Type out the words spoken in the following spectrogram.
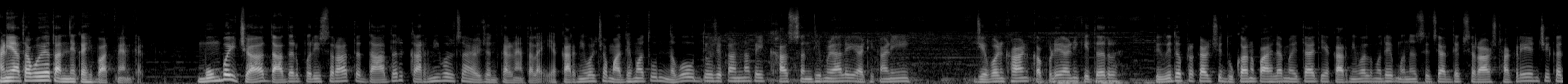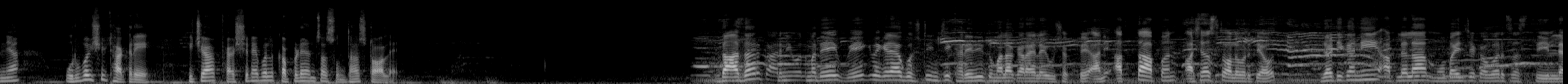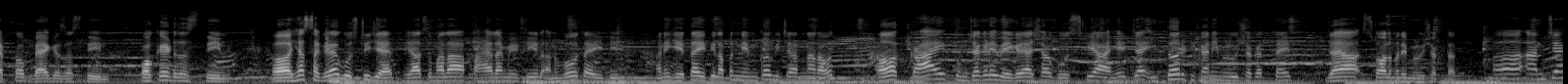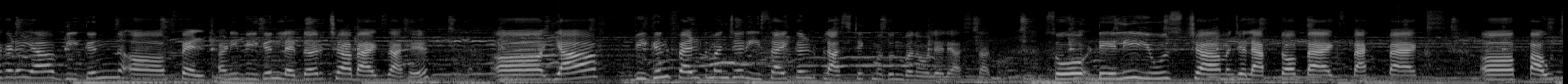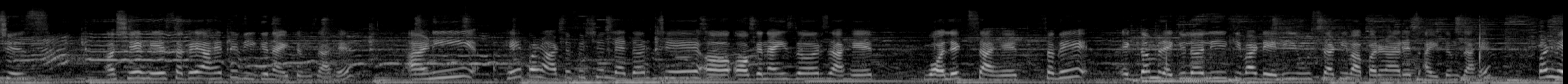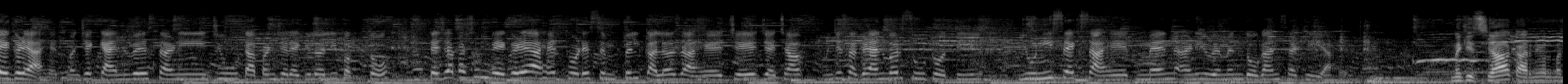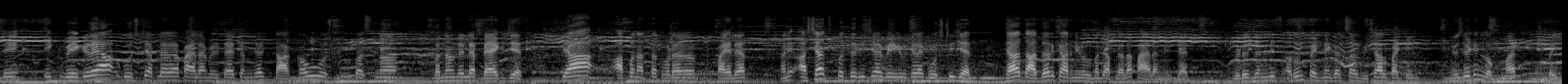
आणि आता वळूयात अन्य काही बातम्यांकडे. मुंबईच्या दादर परिसरात दादर कार्निवलचं आयोजन करण्यात आलं. या कार्निवलच्या माध्यमातून नवउद्योजकांना काही खास संधी मिळाली या ठिकाणी जेवणखाण कपडे आणि इतर विविध प्रकारची दुकानं पाहायला मिळतात. या कार्निवलमध्ये मनसेचे अध्यक्ष राज ठाकरे यांची कन्या उर्वशी ठाकरे हिच्या फॅशनेबल कपड्यांचा सुद्धा स्टॉल आहे. दादर कार्निवलमध्ये वेगवेगळ्या गोष्टींची खरेदी तुम्हाला करायला येऊ शकते आणि आत्ता आपण अशा स्टॉलवरती आहोत. ज्या ठिकाणी आपल्याला मोबाईलचे कवर्स असतील लॅपटॉप बॅगज असतील पॉकेट्स असतील ह्या सगळ्या गोष्टी ज्या आहेत ह्या तुम्हाला पाहायला मिळतील अनुभवता येतील आणि घेता येतील. आपण नेमकं विचारणार आहोत काय तुमच्याकडे वेगळ्या अशा गोष्टी आहेत ज्या इतर ठिकाणी मिळू शकत नाहीत ज्या ह्या स्टॉलमध्ये मिळू शकतात? आमच्याकडे या विगन फेल्ट आणि विगन लेदरच्या बॅग्स आहेत. या विगन फेल्ट म्हणजे रिसायकल्ड प्लास्टिकमधून बनवलेले असतात. सो डेली यूजच्या म्हणजे लॅपटॉप बॅग्स बॅकपॅक्स पाउचेस असे हे सगळे आहेत ते विगन आयटम्स आहे आणि हे पण आर्टिफिशियल लेदरचे ऑर्गनायझर्स आहेत वॉलेट्स आहेत. सगळे एकदम रेग्युलरली किंवा डेली यूजसाठी वापरणारेच आयटम्स आहेत. पण वेगळे आहेत. म्हणजे कॅनव्हस आणि ज्यूट आपण जे रेग्युलरली बघतो त्याच्यापासून वेगळे आहेत थोडे सिंपल कलर्स आहेत जे ज्याच्या म्हणजे सगळ्यांवर सूट होतील. युनिसेक्स आहेत मेन आणि विमेन दोघांसाठी आहेत. नक्कीच ह्या कार्निवलमध्ये एक वेगळ्या गोष्टी आपल्याला पाहायला मिळत आहेत. म्हणजे टाकाऊ वस्तूंपासून बनवलेल्या बॅग ज्या आहेत त्या आपण आता थोड्या पाहिल्यात. आणि अशाच पद्धतीच्या वेगवेगळ्या गोष्टी ज्या आहेत ह्या दादर कार्निवलमध्ये आपल्याला पाहायला मिळत आहेत. व्हिडिओ जर्नलिस्ट अरुण पेडणेकरचा विशाल पाटील न्यूज एटीन लोकमत मुंबई.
